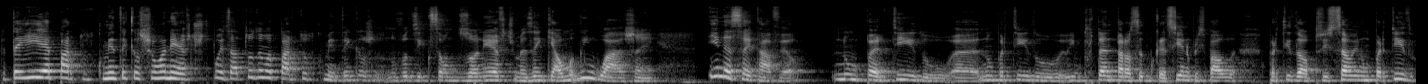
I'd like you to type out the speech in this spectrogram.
Portanto, aí é a parte do documento em que eles são honestos. Depois há toda uma parte do documento em que eles, não vou dizer que são desonestos, mas em que há uma linguagem inaceitável num partido, uh, num partido importante para a nossa democracia, no principal partido da oposição e num partido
